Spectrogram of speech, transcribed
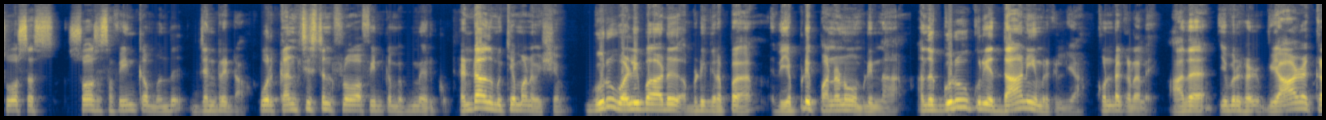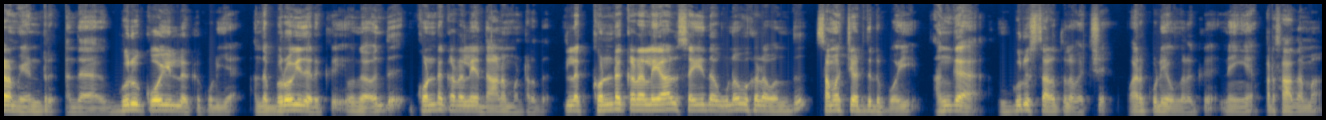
சோர்சஸ் சோர்சஸ் ஆஃப் இன்கம் வந்து ஜென்ரேட் ஆகும். ஒரு கன்சிஸ்டன்ட் ஃப்ளோ ஆஃப் இன்கம் எப்பவுமே இருக்கும். ரெண்டாவது முக்கியமான விஷயம் குரு வழிபாடு அப்படிங்கிறப்ப இது எப்படி பண்ணணும் அப்படின்னா அந்த குருவுக்குரிய தானியம் இருக்கு இல்லையா கொண்டக்கடலை அதை இவர்கள் வியாழக்கிழமை என்று அந்த குரு கோயிலில் இருக்கக்கூடிய அந்த புரோகிதருக்கு இவங்க வந்து கொண்டக்கடலையை தானம் பண்ணுறது இல்லை கொண்டக்கடலையால் செய்த உணவுகளை வந்து சமைச்சு எடுத்துகிட்டு போய் அங்கே குரு ஸ்தலத்தில் வச்சு வரக்கூடியவங்களுக்கு நீங்கள் பிரசாதமாக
